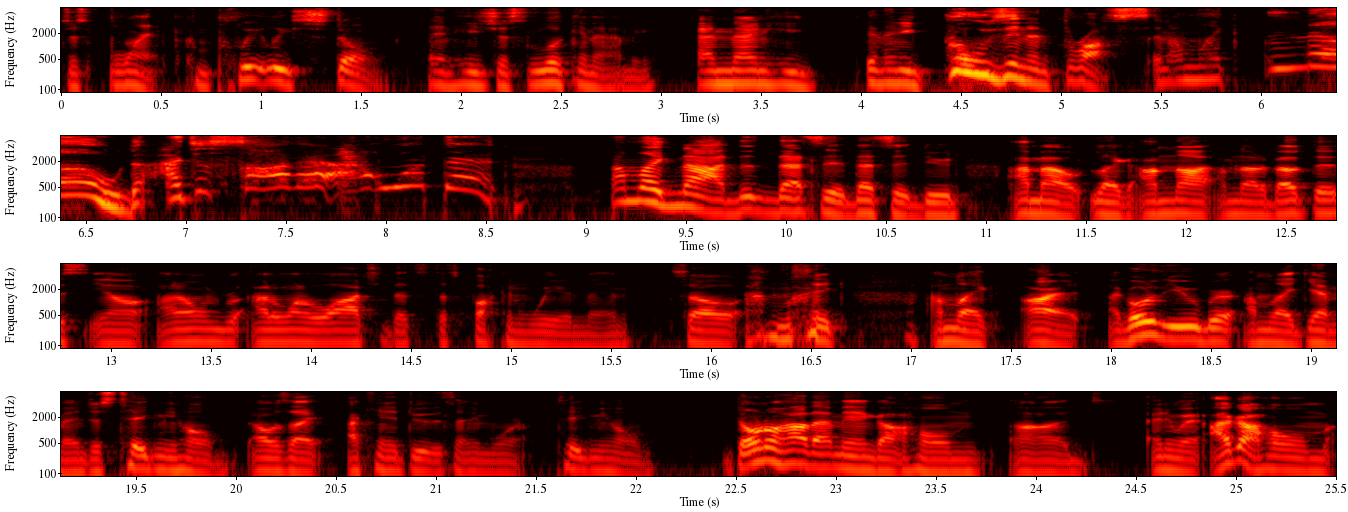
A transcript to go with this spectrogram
just blank completely stone and he's just looking at me. And then he and then he goes in and thrusts and i'm like no i just saw that i don't want that I'm like, nah, th- that's it, that's it, dude. I'm out. Like, I'm not, I'm not about this. You know, I don't, I don't want to watch. That's that's fucking weird, man. So I'm like, I'm like, all right. I go to the Uber. I'm like, yeah, man, just take me home. I was like, I can't do this anymore. Take me home. Don't know how that man got home. Uh, anyway, I got home.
